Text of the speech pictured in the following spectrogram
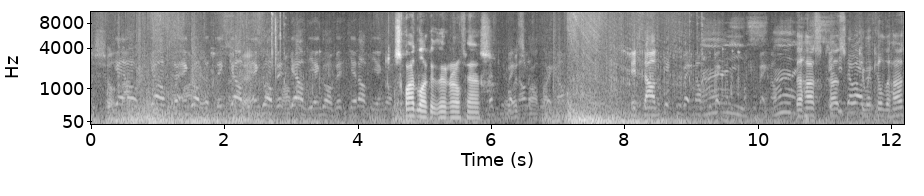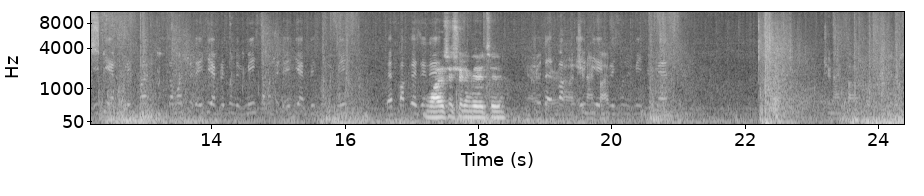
Just shot Get that? out, get out the angle of the thing, get out the angle of it, get out the angle of it, get out the angle of it. Squad lock it then real fast. Let's move It back was now, squad lock. It's down. Okay, move back now, move back now, move back now. The husk, husk. Can we kill the husk? AT emplacement. Someone shoot the AT emplacement with me. Someone shoot the AT emplacement with me. That fucker is in Why there. is he shooting the AT? Shoot that there. Uh, fucking AT 295. emplacement with me if you can. 295, 43 meters.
